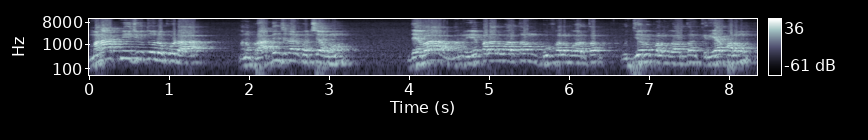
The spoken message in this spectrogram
మన ఆత్మీయ జీవితంలో కూడా మనం ప్రార్థించడానికి వచ్చాము. దేవా మనం ఏ ఫలాలు కోరతాం? భూఫలం కోరతాం ఉద్యోగ ఫలం కోరతాం క్రియాఫలం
